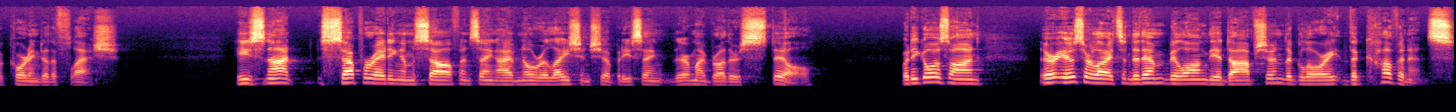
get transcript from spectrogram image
according to the flesh. He's not separating himself and saying, I have no relationship, but he's saying, they're my brothers still. But he goes on, they're Israelites, and to them belong the adoption, the glory, the covenants.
